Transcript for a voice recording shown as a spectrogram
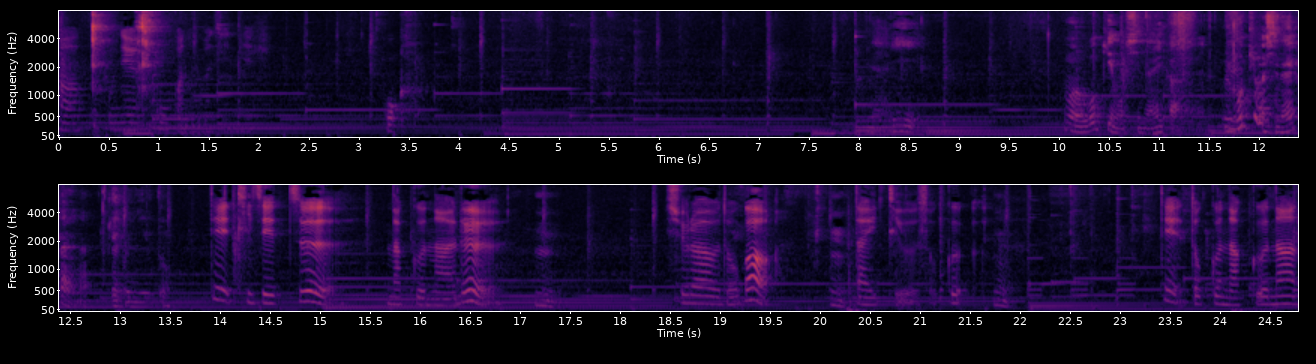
あここね効果の魔人ねこうか。きもしないからね。動きもしないからな、逆に言うと。で気絶なくなるうん。シュラウドがうん。大休息うん。で毒なくな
